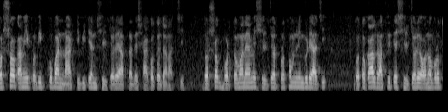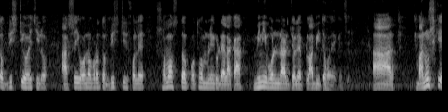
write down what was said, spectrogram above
দর্শক, আমি প্রদীপ কুমার নাট টিভি টেন শিলচরে আপনাদের স্বাগত জানাচ্ছি। দর্শক, বর্তমানে আমি শিলচর প্রথম লিঙ্গুরে আছি। গতকাল রাত্রিতে শিলচরে অনবরত বৃষ্টি হয়েছিল আর সেই অনবরত বৃষ্টির ফলে সমস্ত প্রথম লিঙ্গুর এলাকা মিনি বন্যার জলে প্লাবিত হয়ে গেছে। আর মানুষকে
